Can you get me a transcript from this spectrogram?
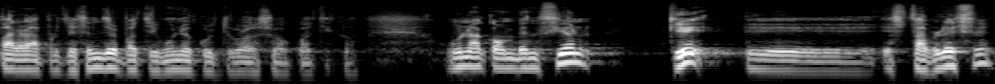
para la protección del patrimonio cultural subacuático. Una convención que eh, establece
